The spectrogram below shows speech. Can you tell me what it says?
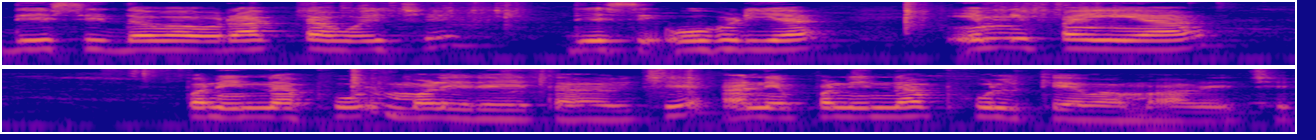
દેશી દવાઓ રાખતા હોય છે, દેશી ઓહળિયા, એમની પાસે આ પનીરના ફૂલ મળી રહેતા હોય છે આને પનીરના ફૂલ કહેવામાં આવે છે.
